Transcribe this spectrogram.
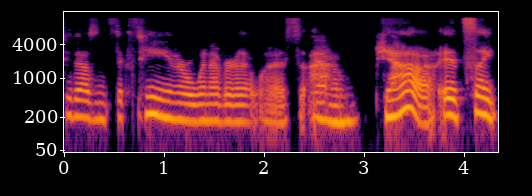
2016 or whenever that was. Yeah. Um, yeah, it's like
